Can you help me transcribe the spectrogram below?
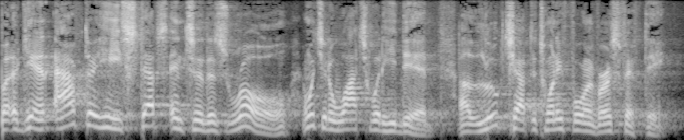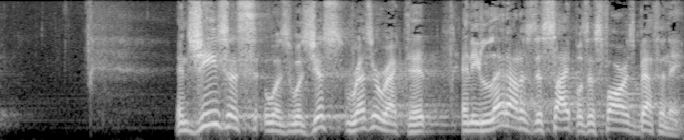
But again, after he steps into this role, I want you to watch what he did. Uh, Luke chapter 24 and verse 50. And Jesus was, was just resurrected and he led out his disciples as far as Bethany.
